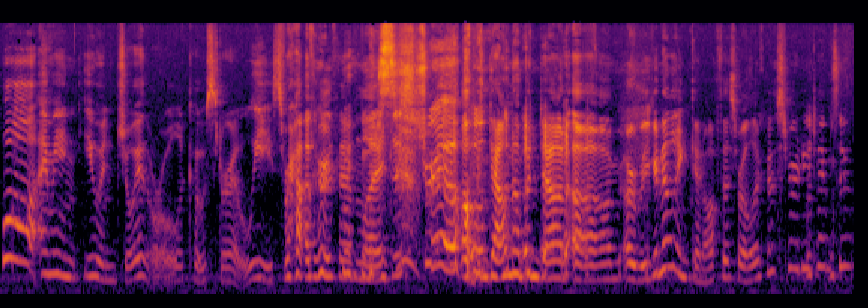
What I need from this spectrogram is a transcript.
Well, I mean, you enjoy the roller coaster at least, rather than, like, this is true. up and down, up and down. Um, are we gonna, like, get off this roller coaster anytime soon?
